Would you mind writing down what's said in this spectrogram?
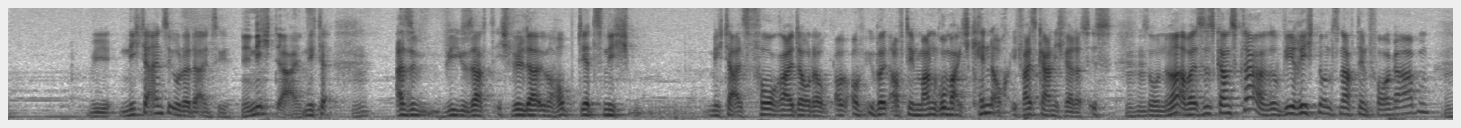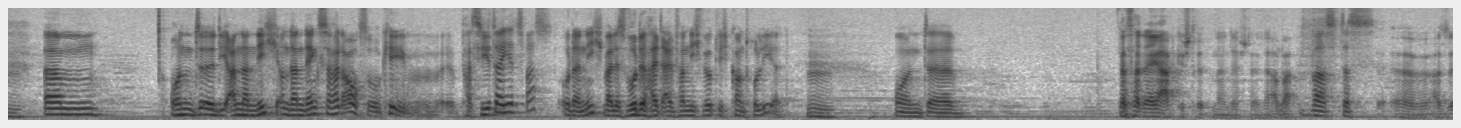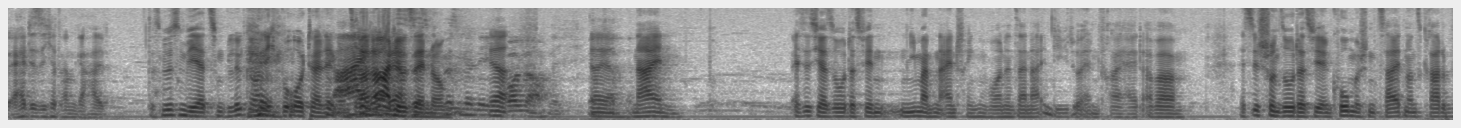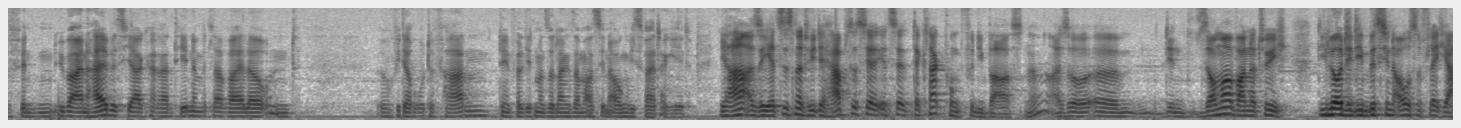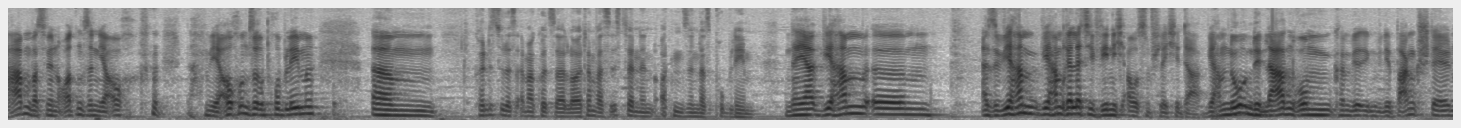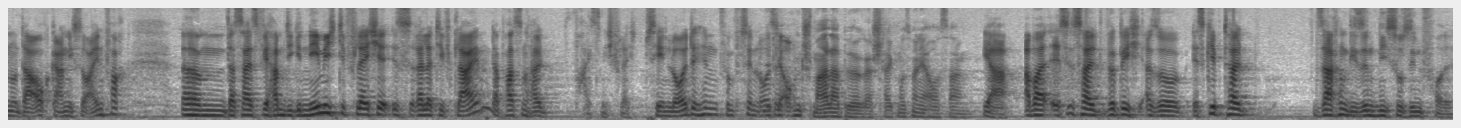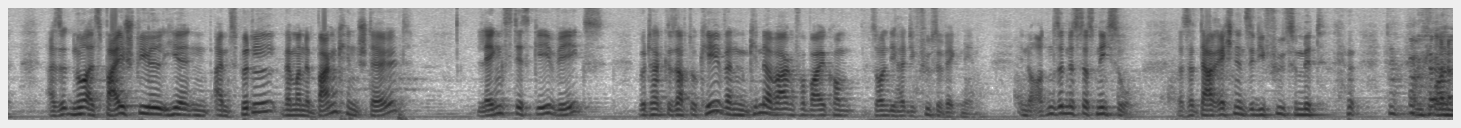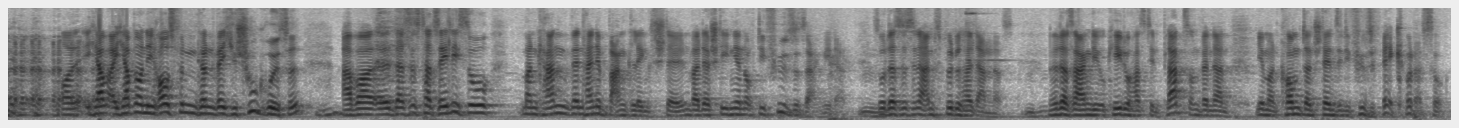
wie, nicht der Einzige oder der Einzige? Nee, nicht der Einzige. Nicht der, also wie gesagt, ich will da überhaupt jetzt nicht mich da als Vorreiter oder auf, über, auf den Mann rum. Ich kenne auch, ich weiß gar nicht, wer das ist. So, ne? Aber es ist ganz klar, also wir richten uns nach den Vorgaben ähm, und äh, die anderen nicht. Und dann denkst du halt auch so, okay, passiert da jetzt was oder nicht? Weil es wurde halt einfach nicht wirklich kontrolliert. Und äh, Das hat er ja abgestritten an der Stelle. Aber was das. äh, also er hätte sich ja dran gehalten. Das müssen wir ja zum Glück noch nicht beurteilen in Nein, unserer Radiosendung. Das müssen wir nicht, Ja. wollen wir auch nicht. Ja, ja. Nein. Es ist ja so, dass wir niemanden einschränken wollen in seiner individuellen Freiheit. Aber es ist schon so, dass wir in komischen Zeiten uns gerade befinden. Über ein halbes Jahr Quarantäne mittlerweile und irgendwie der rote Faden, den verliert man so langsam aus den Augen, wie es weitergeht. Ja, also jetzt ist natürlich, der Herbst ist ja jetzt der, Knackpunkt für die Bars. Ne? Also ähm, den Sommer war natürlich die Leute, die ein bisschen Außenfläche haben, was wir in Orten sind ja auch, da haben wir auch unsere Probleme. Ähm, Könntest du das einmal kurz erläutern? Was ist denn in Ottensen das Problem? naja, wir haben, ähm, also wir haben, wir haben relativ wenig Außenfläche da. Wir haben nur um den Laden rum, können wir irgendwie eine Bank stellen und da auch gar nicht so einfach. Ähm, das heißt, wir haben die genehmigte Fläche ist relativ klein, da passen halt, weiß nicht, vielleicht 10 Leute hin, 15 Das Leute. ist ja auch ein schmaler Bürgersteig, muss man ja auch sagen. Ja, aber es ist halt wirklich, also es gibt halt Sachen, die sind nicht so sinnvoll. Also nur als Beispiel hier in Eimsbüttel, wenn man eine Bank hinstellt, längs des Gehwegs, wird halt gesagt, okay, wenn ein Kinderwagen vorbeikommt, sollen die halt die Füße wegnehmen. In Ortensen ist das nicht so. Also da rechnen sie die Füße mit. und, und ich habe ich hab noch nicht rausfinden können, welche Schuhgröße, aber äh, das ist tatsächlich so, man kann, wenn keine Bank längs stellen, weil da stehen ja noch die Füße, sagen die dann. So, das ist in Eimsbüttel halt anders. Ne, da sagen die, okay, du hast den Platz und wenn dann jemand kommt, dann stellen sie die Füße weg oder so.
